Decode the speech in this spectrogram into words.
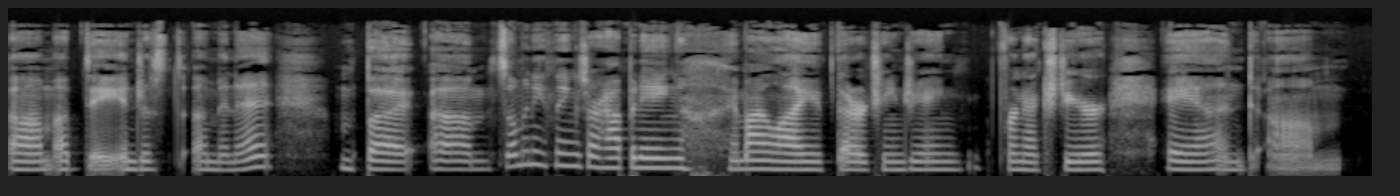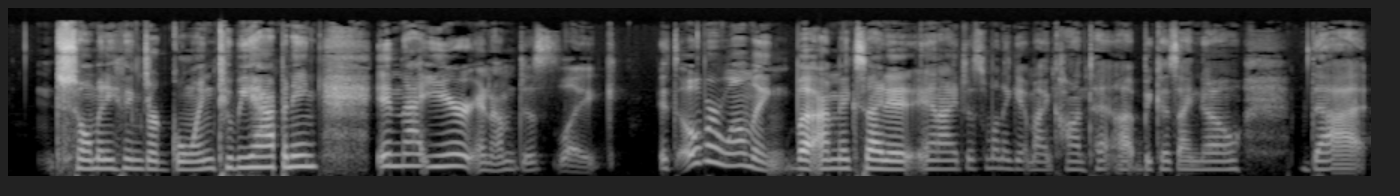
um, update in just a minute. But um, so many things are happening in my life that are changing for next year, and um, so many things are going to be happening in that year. And I'm just like, it's overwhelming, but I'm excited, and I just want to get my content up because I know that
